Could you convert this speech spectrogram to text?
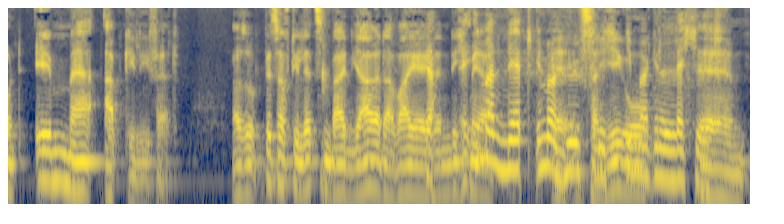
und immer abgeliefert. Also bis auf die letzten beiden Jahre, da war er ja, ja nicht immer mehr. Immer nett, immer äh, höflich, immer gelächelt. Ähm,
